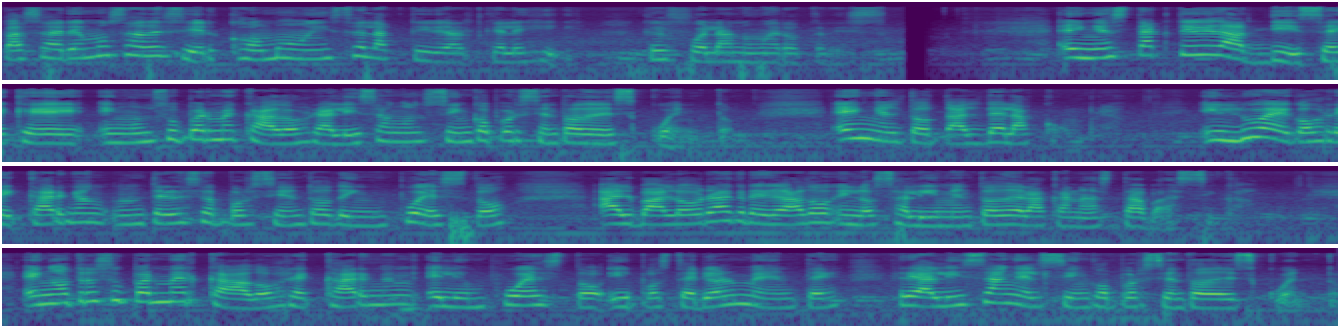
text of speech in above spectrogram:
pasaremos a decir cómo hice la actividad que elegí, que fue la número 3. En esta actividad dice que en un supermercado realizan un 5% de descuento en el total de la compra y luego recargan un 13% de impuesto al valor agregado en los alimentos de la canasta básica. En otros supermercados recargan el impuesto y posteriormente realizan el 5% de descuento.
